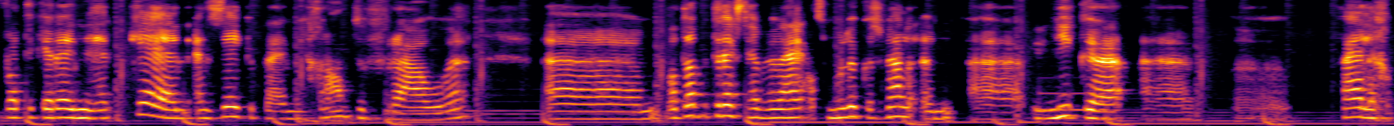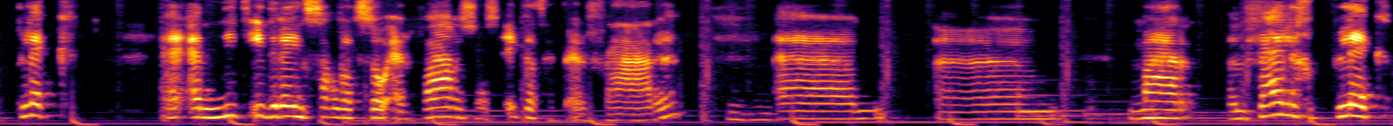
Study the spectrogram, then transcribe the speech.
Wat ik erin herken, en zeker bij migrantenvrouwen, uh, wat dat betreft hebben wij als Molukkers wel een uh, unieke, uh, veilige plek. En niet iedereen zal dat zo ervaren zoals ik dat heb ervaren. Mm -hmm. um, maar een veilige plek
